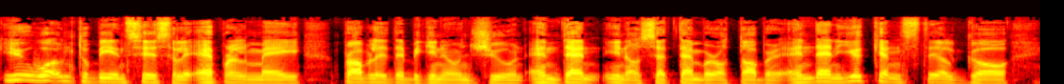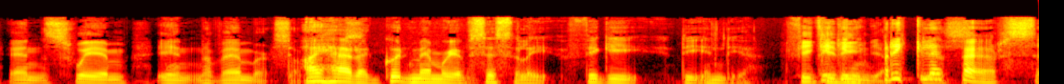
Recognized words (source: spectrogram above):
you want to be in Sicily April, May, probably the beginning of June, and then you know September, October, and then you can still go and swim in November. I had a good memory of Sicily, Fichi di India. Fichi di India, prickly yes. pears.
